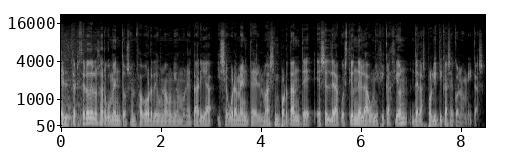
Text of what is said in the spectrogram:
El tercero de los argumentos en favor de una unión monetaria, y seguramente el más importante, es el de la cuestión de la unificación de las políticas económicas.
